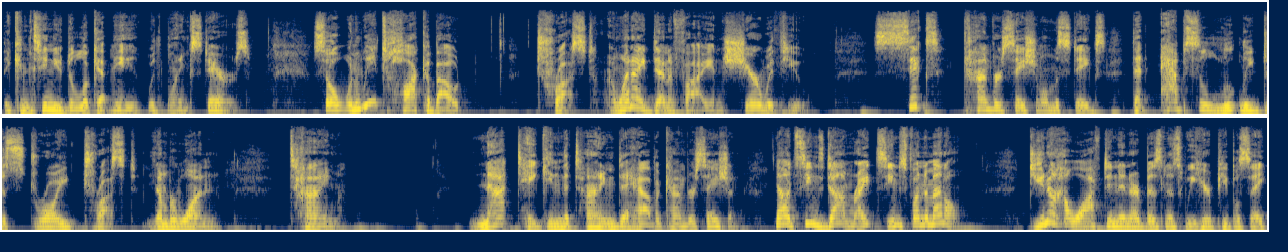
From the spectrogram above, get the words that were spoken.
They continued to look at me with blank stares. So when we talk about trust, I want to identify and share with you six conversational mistakes that absolutely destroy trust. Number one, time. Not taking the time to have a conversation. Now, it seems dumb, right? Seems fundamental. Do you know how often in our business we hear people say,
